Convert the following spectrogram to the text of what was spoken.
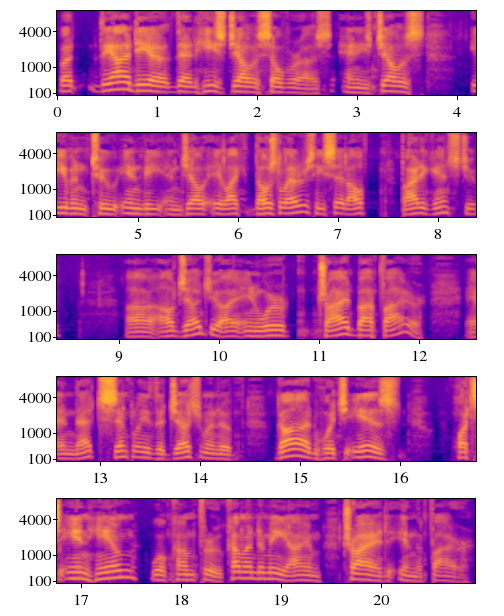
But the idea that he's jealous over us and he's jealous even to envy and jealousy. Eh, like those letters, he said, I'll fight against you. Uh, I'll judge you. I, and we're tried by fire. And that's simply the judgment of God, which is what's in him will come through. Come unto me, I am tried in the fire.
